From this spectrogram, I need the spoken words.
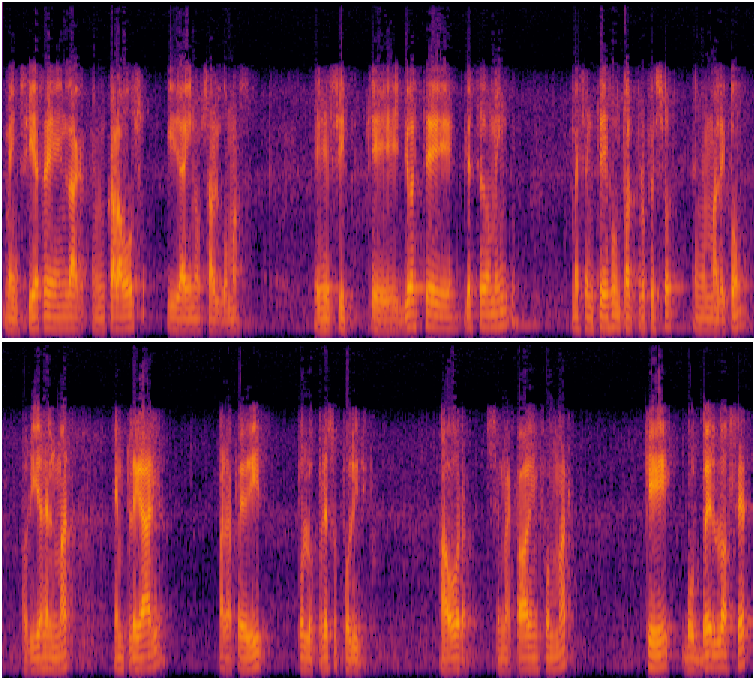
me encierre en, un calabozo y de ahí no salgo más. Es decir, que yo este, yo este domingo me senté junto al profesor en el malecón, a orillas del mar, en plegaria, para pedir por los presos políticos. Ahora se me acaba de informar que volverlo a hacer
